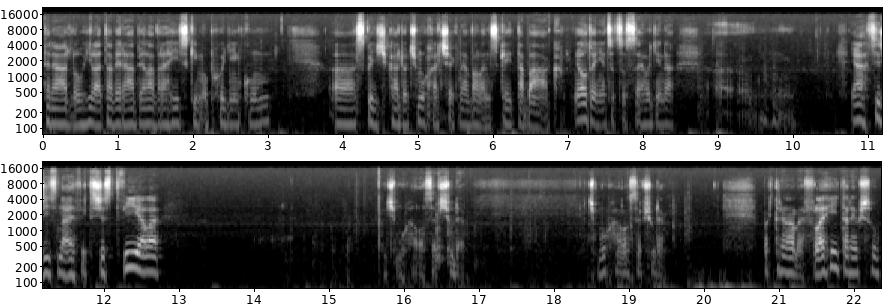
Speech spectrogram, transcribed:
která dlouhý léta vyráběla vrahýským obchodníkům sklíčka do čmuchaček na valenský tabák. Jo, to je něco, co se hodí na... Uh, já chci říct na FX6, ale čmuchalo se všude. Čmuchalo se všude. Pak tady máme flehy, tady už jsou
